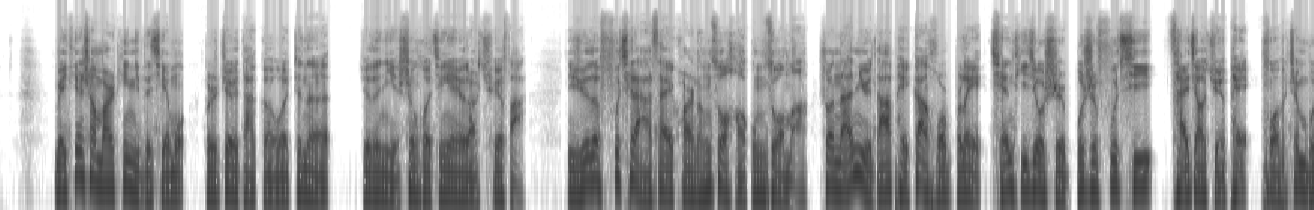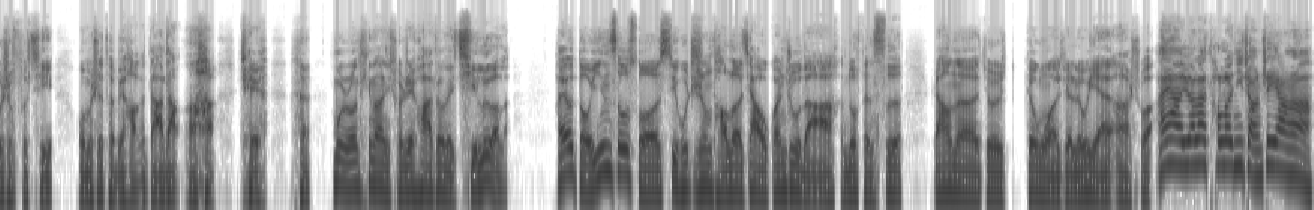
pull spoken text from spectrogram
每天上班听你的节目，不是这位大哥，我真的觉得你生活经验有点缺乏。你觉得夫妻俩在一块能做好工作吗？说男女搭配干活不累，前提就是不是夫妻才叫绝配。我们真不是夫妻，我们是特别好的搭档啊！这个 慕容听到你说这话都得气乐了。还有抖音搜索“西湖之声陶乐”加我关注的啊，很多粉丝，然后呢就跟我这留言啊，说：“哎呀，原来陶乐你长这样啊，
